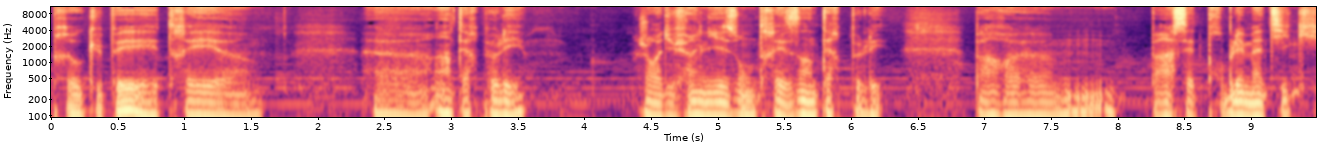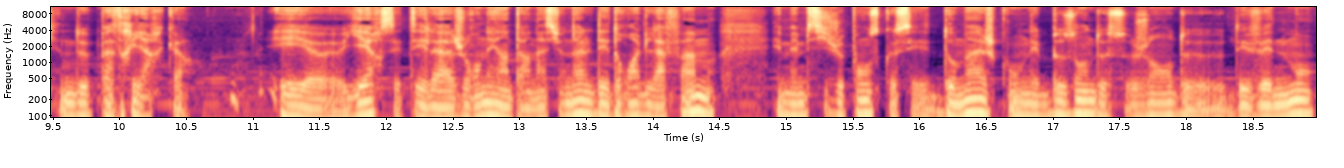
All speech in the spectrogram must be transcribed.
préoccupé et très euh, interpellé. J'aurais dû faire une liaison très interpellé par, par cette problématique de patriarcat. Et euh, hier, c'était la journée internationale des droits de la femme. Et même si je pense que c'est dommage qu'on ait besoin de ce genre d'événements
